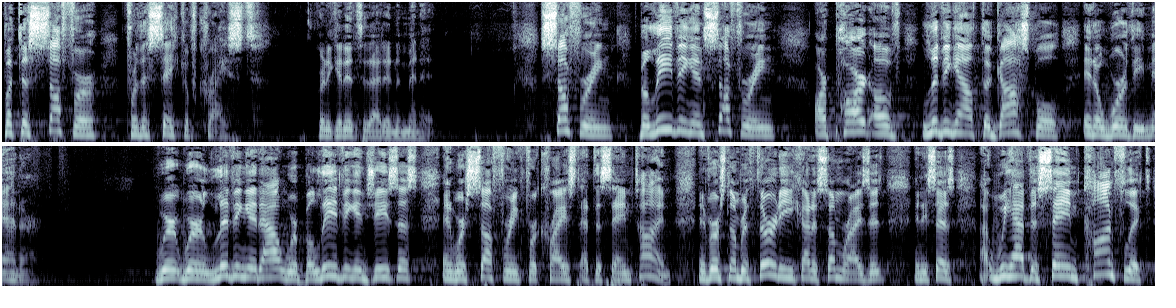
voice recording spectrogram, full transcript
but to suffer for the sake of Christ. We're going to get into that in a minute. Suffering, believing and suffering are part of living out the gospel in a worthy manner. We're, we're living it out, we're believing in Jesus, and we're suffering for Christ at the same time. In verse number 30, he kind of summarizes it, and he says, uh, We have the same conflict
